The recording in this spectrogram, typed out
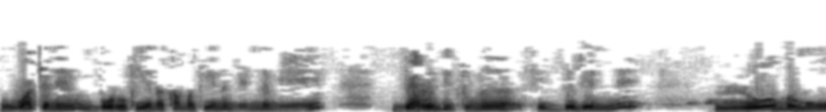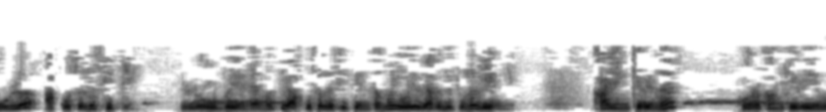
වචනෙන් බොරු කියනකම කියන මෙන්න මේ වැරදි තුන සිද්ධ වෙන්නේ ලෝභ මූල අකුසල සිතෙන්. ලෝභය නැමැති අකුසල සිතෙන් තමයි ওই වැරදි තුන වෙන්නේ. කයෙන් කෙරෙන හොරකම් කිරීම,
